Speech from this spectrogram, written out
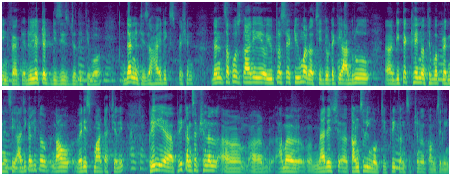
in fact related disease जो थी then it is a high risk patient then suppose कहार यूट्रस ट्यूमर अच्छी जोटा कि अच्छा। आगु डिटेक्ट हो नथिबो प्रेगनेंसी आजिकल तो now very smart actually pre pre conceptional आम म्यारेज काउनसलींग होची प्री कनसेप्शनल काउनसलींग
